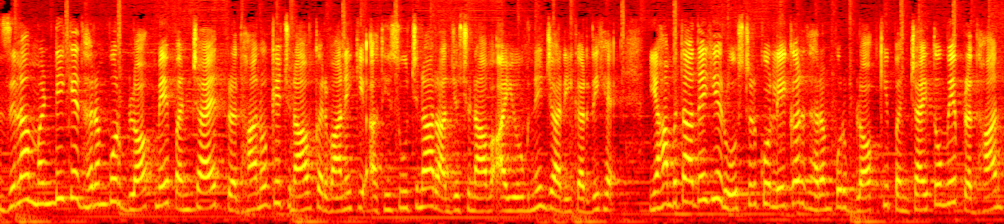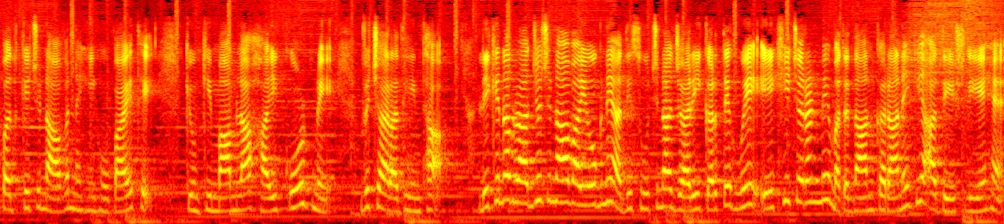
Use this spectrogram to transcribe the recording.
जिला मंडी के धर्मपुर ब्लॉक में पंचायत प्रधानों के चुनाव करवाने की अधिसूचना राज्य चुनाव आयोग ने जारी कर दी है। यहाँ बता दें कि रोस्टर को लेकर धर्मपुर ब्लॉक की पंचायतों में प्रधान पद के चुनाव नहीं हो पाए थे, क्योंकि मामला हाई कोर्ट में विचाराधीन था। लेकिन अब राज्य चुनाव आयोग ने अधिसूचना जारी करते हुए एक ही चरण में मतदान कराने के आदेश दिए हैं।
